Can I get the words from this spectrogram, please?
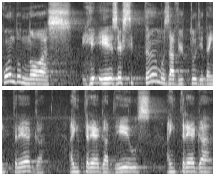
quando nós exercitamos a virtude da entrega, a entrega a Deus, a entrega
